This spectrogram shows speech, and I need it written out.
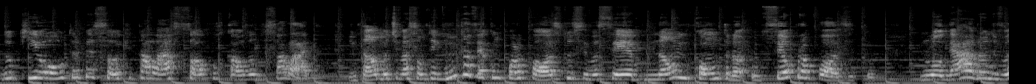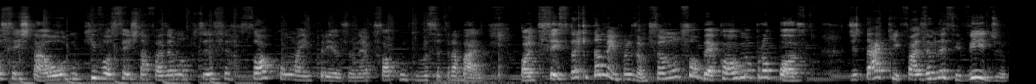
do que outra pessoa que está lá só por causa do salário. Então a motivação tem muito a ver com propósito. Se você não encontra o seu propósito no lugar onde você está ou no que você está fazendo, não precisa ser só com a empresa, né? Só com o que você trabalha. Pode ser isso daqui também, por exemplo. Se eu não souber qual é o meu propósito de estar aqui fazendo esse vídeo,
